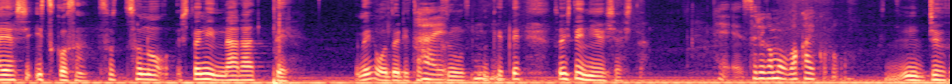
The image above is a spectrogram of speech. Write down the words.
林逸子さんそその人に習って、ね、踊り特訓を受けて、はい、そして入社した。えー、それがもう若い頃？19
